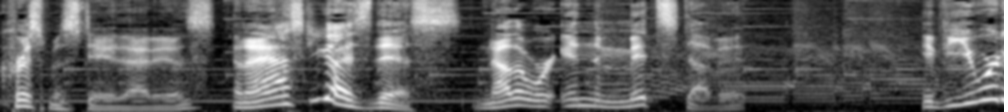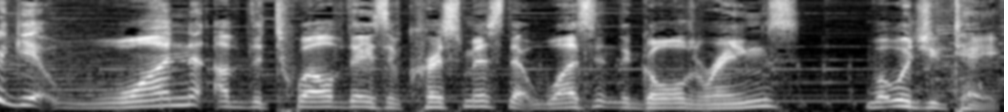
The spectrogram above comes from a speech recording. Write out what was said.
Christmas Day, that is. And I ask you guys this now that we're in the midst of it, if you were to get one of the 12 days of Christmas that wasn't the gold rings, what would you take?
